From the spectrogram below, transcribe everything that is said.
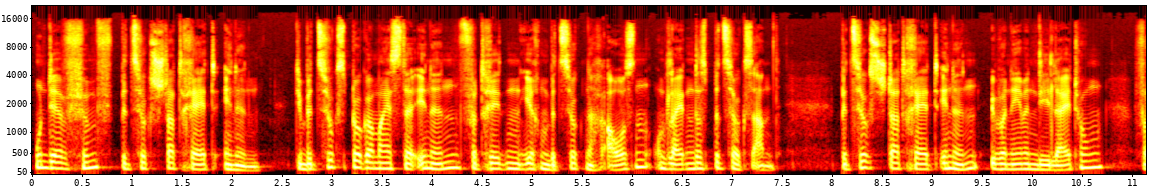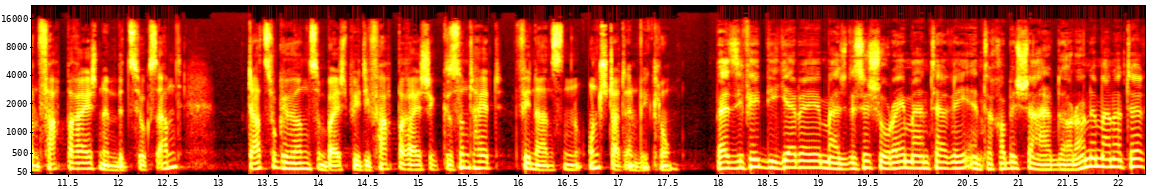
und der fünf BezirksstadträtInnen. Die BezirksbürgermeisterInnen vertreten ihren Bezirk nach außen und leiten das Bezirksamt. BezirksstadträtInnen übernehmen die Leitung von Fachbereichen im Bezirksamt. Dazu gehören zum Beispiel die Fachbereiche Gesundheit, Finanzen und Stadtentwicklung. وظیفه دیگر مجلس شورای منطقه انتخاب شهرداران مناطق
